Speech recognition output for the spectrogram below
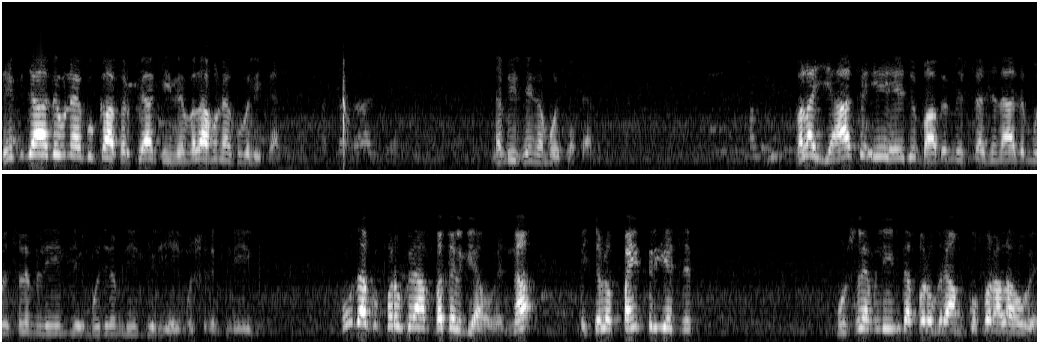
ایک جا دے انہیں کو کافر پیا کی دے بلا انہیں کو بلی پیا نبی سے نہ موجہ پیا بلا یا تو یہ ہے جو بابے مسٹر جناد مسلم لیگ جی، مجرم لیگ جی ہے، مشرق لیگ۔ ہوں کو پروگرام بدل گیا ہوئے، نہ۔ بھی چلو پینتری مسلم لیگ دا پروگرام کفر والا ہوئے۔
